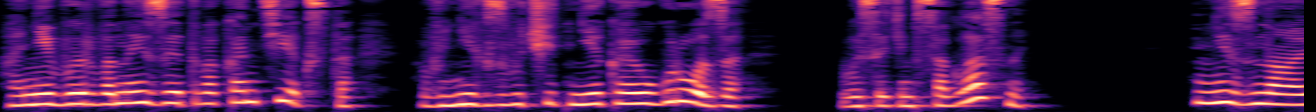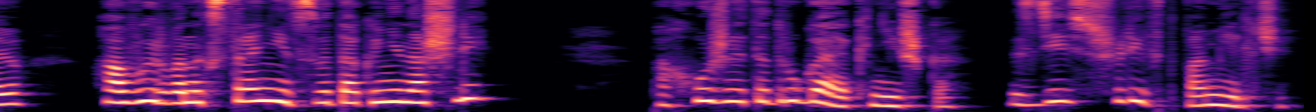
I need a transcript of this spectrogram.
Они вырваны из этого контекста. В них звучит некая угроза. Вы с этим согласны? Не знаю. А вырванных страниц вы так и не нашли? Похоже, это другая книжка. Здесь шрифт помельче.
